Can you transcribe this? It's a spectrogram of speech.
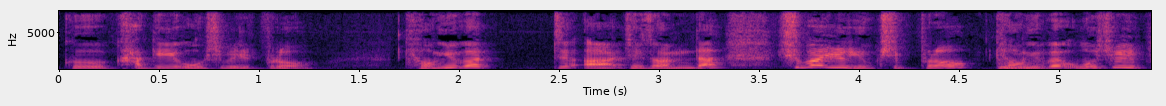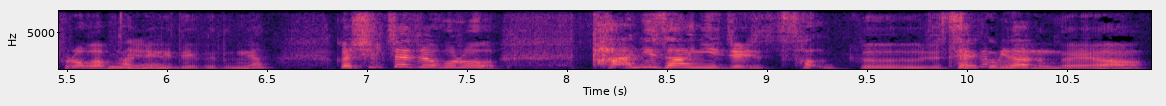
그 가격이 51% 경유가 아 죄송합니다. 휘발유 60% 경유가 음. 51%가 반영이 네. 되거든요. 그러니까 실제적으로 반 이상이 이제 서, 그 세금이라는 거예요.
